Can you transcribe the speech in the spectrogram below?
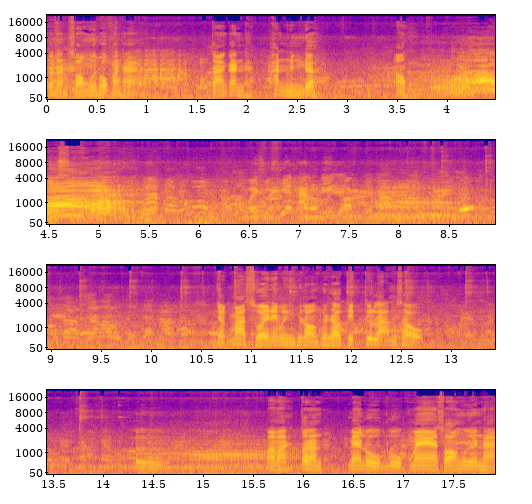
ตอนนั้นสองหมื่นหกพันหาต่างกันพันหนึ่งเด้อ เอามีสาวนี่ไว้สิเสียค่าเราดีกว่าอยากมาสวยในมือพี่น้องเพื่อนเช้าติดธุระมือเช้าเออ มามาตอนนั้นแม่ลูกลูกแม่สองหมื่นหา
